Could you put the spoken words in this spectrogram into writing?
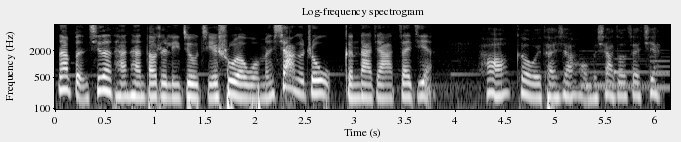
那本期的谈谈到这里就结束了，我们下个周五跟大家再见。好，各位檀香，我们下周再见。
